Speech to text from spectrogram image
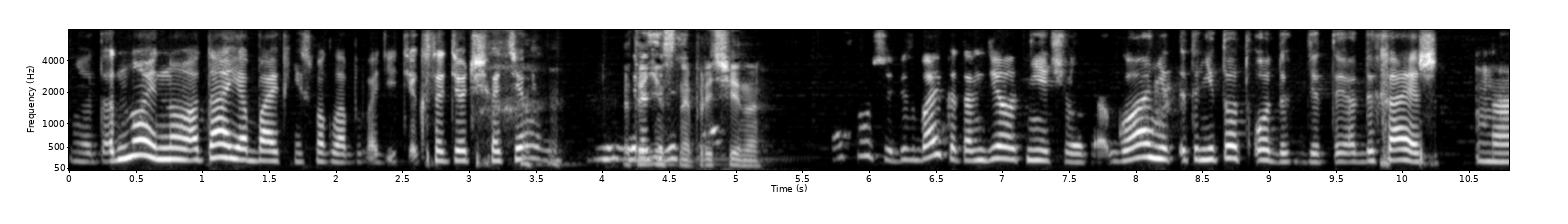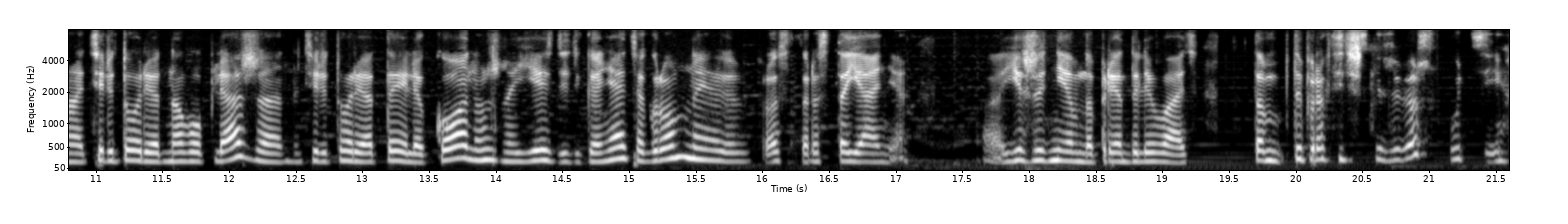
Нет, одной, но одна я байк не смогла бы водить. Я, кстати, очень хотела. Это единственная причина. Слушай, без байка там делать нечего. Гуа это не тот отдых, где ты отдыхаешь на территории одного пляжа, на территории отеля. Гоа нужно ездить, гонять огромные просто расстояния, а, ежедневно преодолевать там ты практически живешь в пути.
